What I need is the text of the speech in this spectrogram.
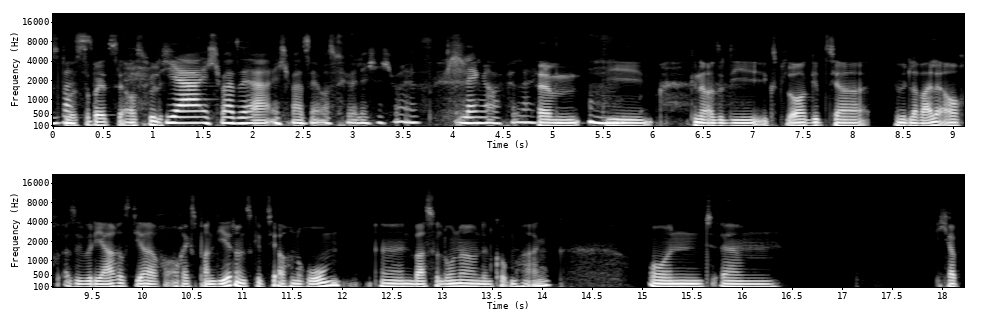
Ähm, du warst aber jetzt sehr ausführlich. Ja, ich war sehr, ich war sehr ausführlich, ich weiß. Länger vielleicht. Ähm. Die, genau, also die Explore gibt es ja mittlerweile auch, also über die Jahre ist die ja auch, auch expandiert und es gibt sie ja auch in Rom, äh, in Barcelona und in Kopenhagen. Und ähm, ich habe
